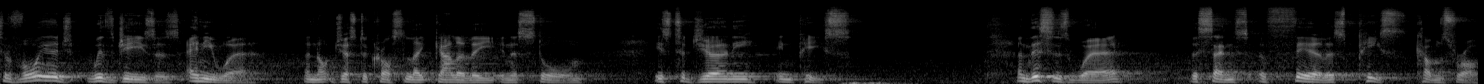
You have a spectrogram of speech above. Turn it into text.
To voyage with Jesus anywhere, and not just across Lake Galilee in a storm, is to journey in peace. And this is where the sense of fearless peace comes from.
